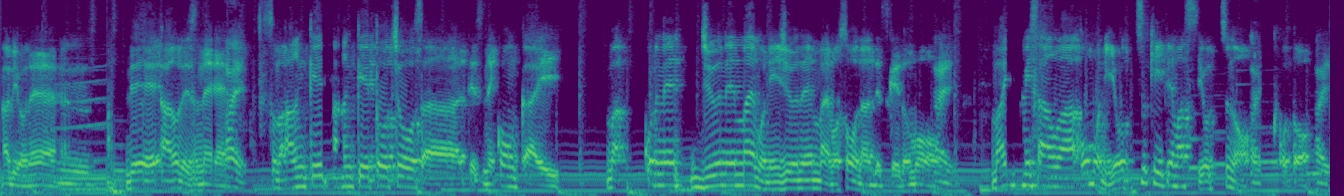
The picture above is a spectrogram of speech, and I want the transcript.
あるようね、ん。であのですね、はい。そのアンケアンケート調査ですね、今回、まあ、これね、10年前も20年前もそうなんですけれども、はい。まゆみさんは主に4つ聞いてます、4つのこと。はい。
